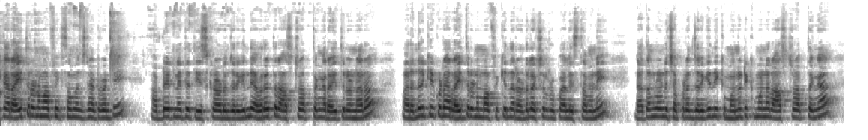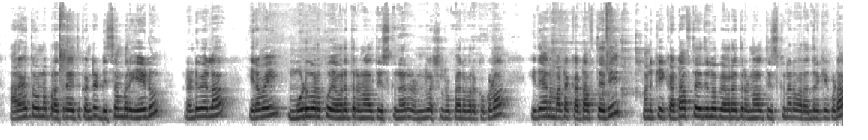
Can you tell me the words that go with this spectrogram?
ఇక రైతు రుణమాఫీకి సంబంధించినటువంటి అప్డేట్ని అయితే తీసుకురావడం జరిగింది. ఎవరైతే రాష్ట్ర వ్యాప్తంగా రైతులు ఉన్నారో వారందరికీ కూడా రైతు రుణమాఫీ కింద రెండు లక్షల రూపాయలు ఇస్తామని గతంలోనే చెప్పడం జరిగింది. ఇక మొన్నటికి మొన్న రాష్ట్ర వ్యాప్తంగా అర్హత ఉన్న ప్రతి రైతు కంటే డిసెంబర్ ఏడు రెండు వేల ఇరవై మూడు వరకు ఎవరైతే రుణాలు తీసుకున్నారో రెండు లక్షల రూపాయల వరకు కూడా ఇదే అనమాట కట్ ఆఫ్ తేదీ. మనకి కట్ ఆఫ్ తేదీలోపు ఎవరైతే రుణాలు తీసుకున్నారో వారందరికీ కూడా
